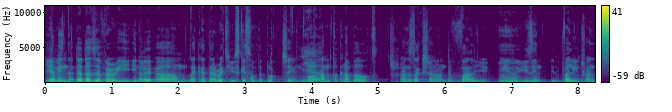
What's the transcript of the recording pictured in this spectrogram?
Yeah, I mean that, that that's a very you know um, like a direct use case of the blockchain. Yeah. But I'm talking about transaction on the value. You know, Mm. using value tran-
